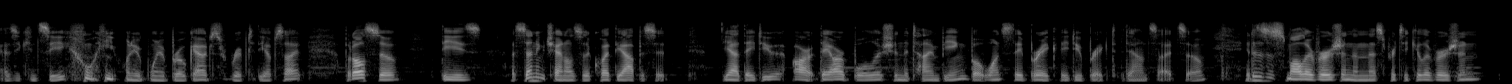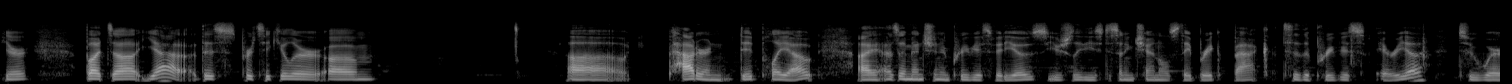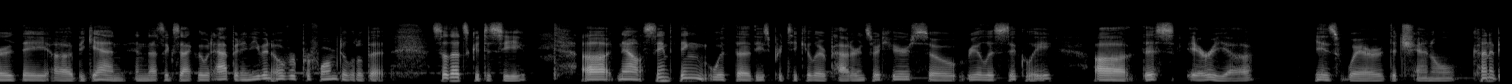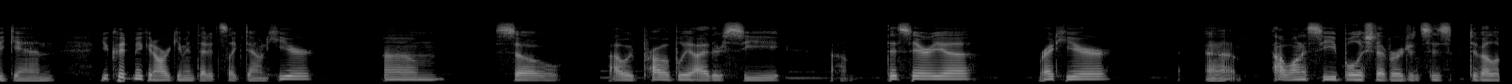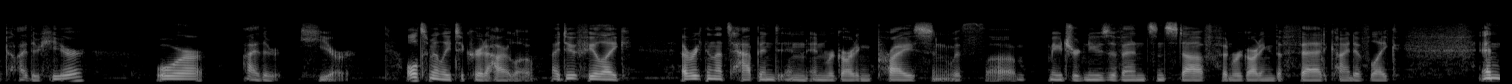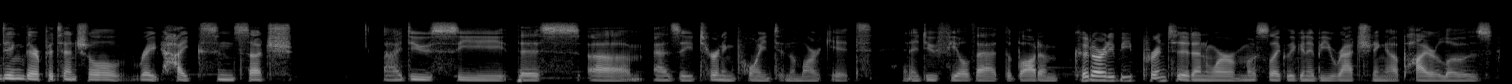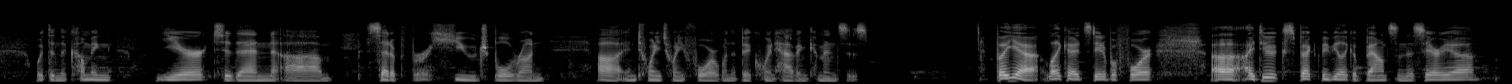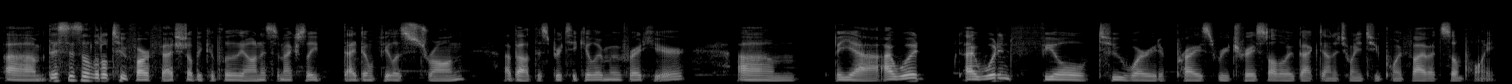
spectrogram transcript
as you can see when, he, when, it, when it broke out, just ripped to the upside. But also, these ascending channels are quite the opposite. Yeah, they do are they are bullish in the time being, but once they break, they do break to the downside. So it is a smaller version than this particular version here, but uh, yeah, this particular um, uh, pattern did play out. I, as I mentioned in previous videos, usually these descending channels, they break back to the previous area to where they uh, began, and that's exactly what happened, and even overperformed a little bit. So that's good to see. Uh, now, same thing with uh, these particular patterns right here. So realistically, uh, this area is where the channel kind of began you could make an argument that it's like down here. Um, so I would probably either see um, this area right here. Uh, I want to see bullish divergences develop either here or either here, ultimately to create a higher low. I do feel like everything that's happened in, in regarding price and with um, major news events and stuff and regarding the Fed kind of like ending their potential rate hikes and such, I do see this um, as a turning point in the market. And I do feel that the bottom could already be printed, and we're most likely going to be ratcheting up higher lows within the coming year to then um, set up for a huge bull run uh, in 2024 when the Bitcoin halving commences. But yeah, like I had stated before, uh, I do expect maybe like a bounce in this area. Um, this is a little too far-fetched, I'll be completely honest. I'm actually, I don't feel as strong about this particular move right here. Um, but yeah, I would I wouldn't feel too worried if price retraced all the way back down to 22.5 at some point.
